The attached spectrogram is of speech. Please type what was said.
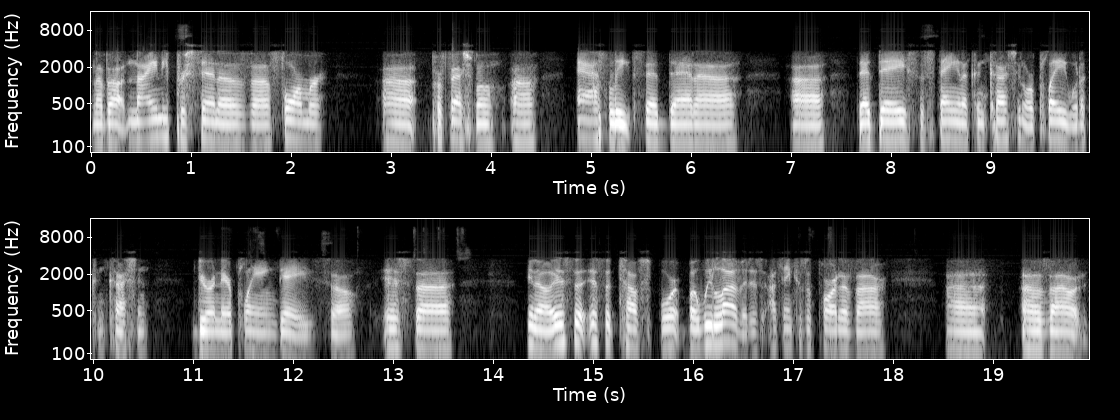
and about 90 percent of uh, former uh, professional uh, athletes said that uh, uh, that they sustain a concussion or played with a concussion during their playing days. So it's uh you know it's a it's a tough sport, but we love it. It's, I think it's a part of our uh of our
